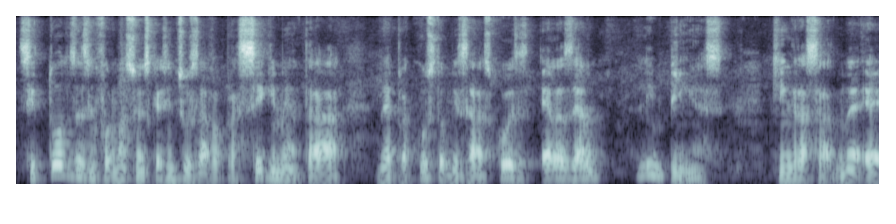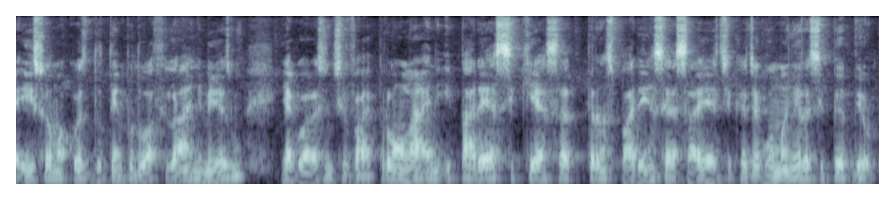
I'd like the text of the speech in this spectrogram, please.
se todas as informações que a gente usava para segmentar, né, para customizar as coisas, elas eram limpinhas. Que engraçado, né? É, isso é uma coisa do tempo do offline mesmo, e agora a gente vai para o online e parece que essa transparência, essa ética, de alguma maneira se perdeu.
